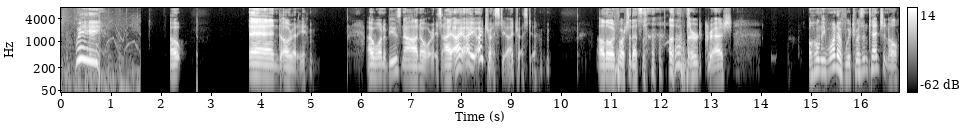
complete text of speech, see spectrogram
Wee. Oh. And already. I won't abuse? Nah, no worries. I, I, I, I trust you. I trust you. Although, unfortunately, that's the third crash. Only one of which was intentional.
